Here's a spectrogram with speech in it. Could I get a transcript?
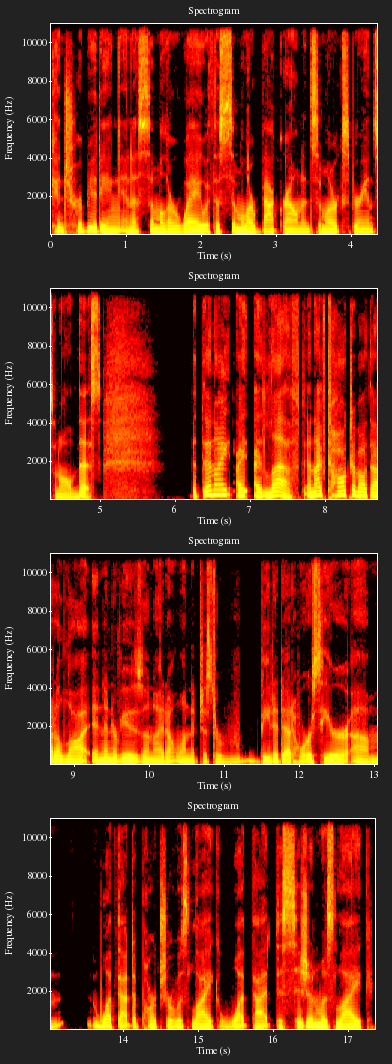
contributing in a similar way with a similar background and similar experience and all of this. But then I, I, I left, and I've talked about that a lot in interviews, and I don't want to just beat a dead horse here. Um, what that departure was like, what that decision was like.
